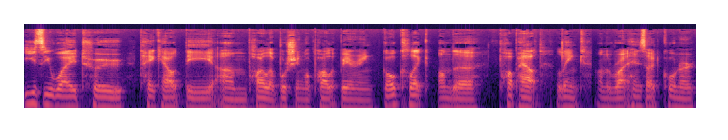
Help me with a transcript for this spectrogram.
easy way to take out the um, pilot bushing or pilot bearing go click on the pop out link on the right hand side corner.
